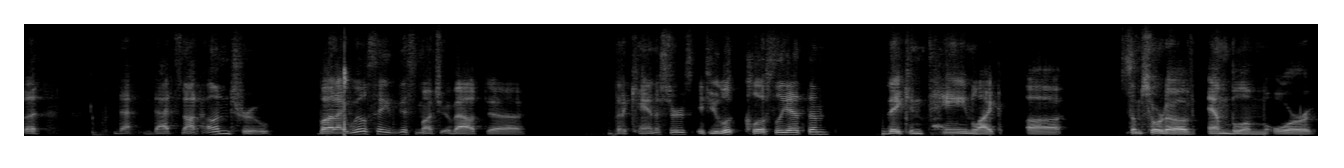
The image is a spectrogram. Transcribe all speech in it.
that that's not untrue but i will say this much about uh, the canisters if you look closely at them they contain like uh, some sort of emblem or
